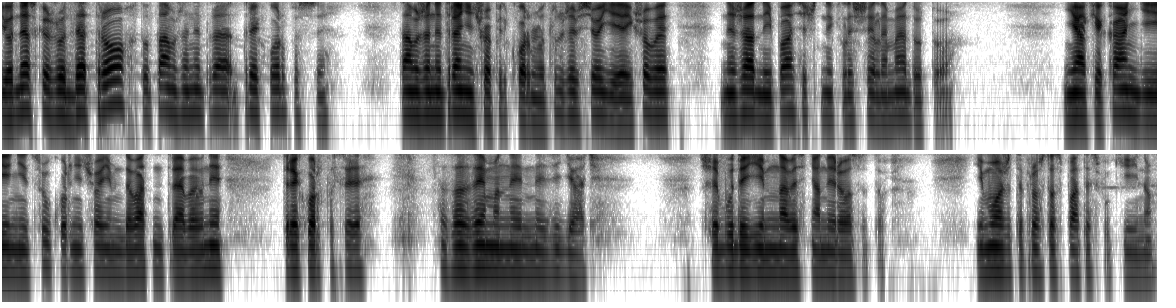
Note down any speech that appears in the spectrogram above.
І одне скажу, де трьох, то там вже не треба три корпуси. Там вже не треба нічого підкормлювати. Тут вже все є. Якщо ви не жадний пасічник, лишили меду, то ніякі канді, ні цукор, нічого їм давати не треба. Вони три корпуси за зиму не, не з'їдять. Ще буде їм на весняний розвиток. І можете просто спати спокійно.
